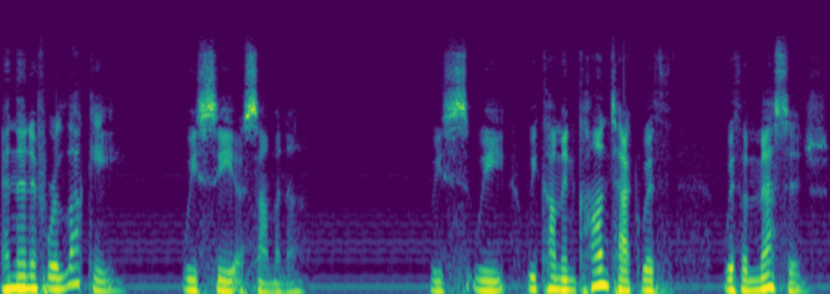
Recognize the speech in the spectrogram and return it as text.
And then, if we're lucky, we see a samana. We, we, we come in contact with, with a message,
